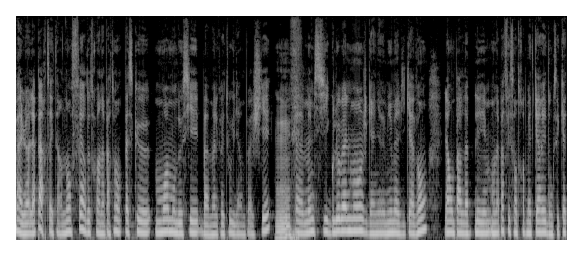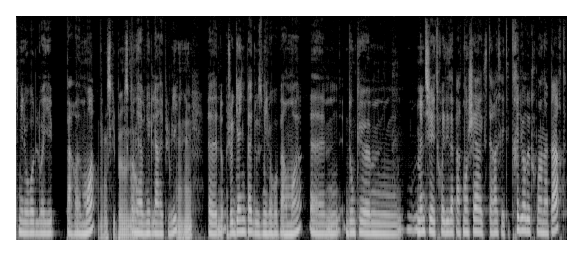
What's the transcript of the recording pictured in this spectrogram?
bah, L'appart, ça a été un enfer de trouver un appartement parce que moi, mon dossier, bah, malgré tout, il est un peu à chier. Mmh. même si globalement, je gagne mieux ma vie qu'avant. Là, on parle mon appart fait 130 mètres carrés, donc c'est 4000 euros de loyer par euh, mois, ce qui est pas parce qu'on est avenue de la République. Mhm. Euh, donc, je gagne pas 12 000 euros par mois. Euh, donc, même si j'avais trouvé des appartements chers, etc., ça a été très dur de trouver un appart.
